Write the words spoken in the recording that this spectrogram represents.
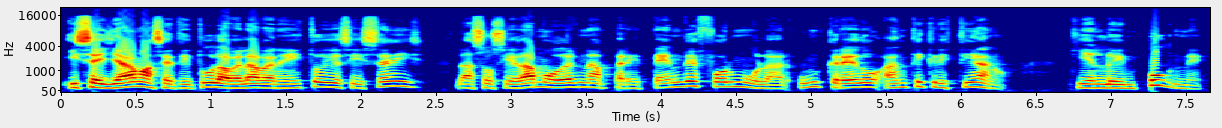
y se llama, se titula, ¿verdad? Benedicto XVI, la sociedad moderna pretende formular un credo anticristiano. Quien lo impugne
